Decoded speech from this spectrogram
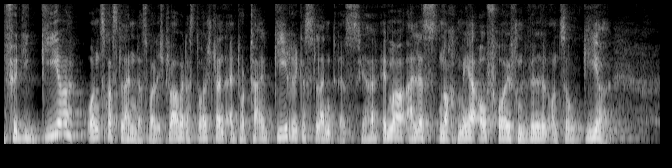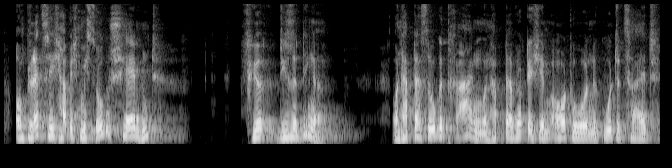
für die Gier unseres Landes, weil ich glaube, dass Deutschland ein total gieriges Land ist. Ja? Immer alles noch mehr aufhäufen will und so Gier. Und plötzlich habe ich mich so geschämt für diese Dinge und habe das so getragen und habe da wirklich im Auto eine gute Zeit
